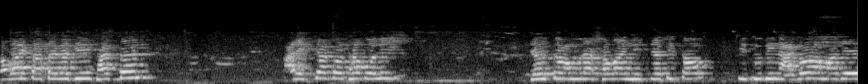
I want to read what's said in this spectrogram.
সবাই কাছাকাছি থাকবেন। আরেকটা কথা বলি, যেহেতু আমরা সবাই নির্যাতিত কিছুদিন আগেও আমাদের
